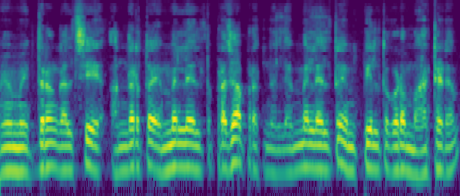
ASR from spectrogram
మేము ఇద్దరం కలిసి అందరితో ఎమ్మెల్యేలతో ప్రజాప్రతినిధులు ఎమ్మెల్యేలతో ఎంపీలతో కూడా మాట్లాడాం.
